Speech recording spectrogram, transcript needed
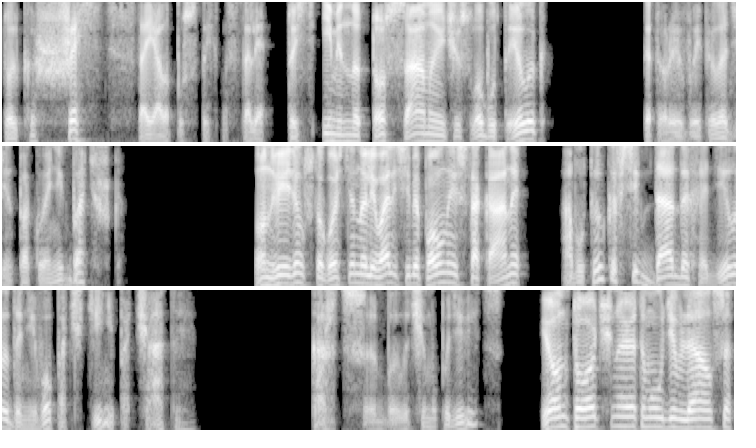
только шесть стояло пустых на столе. То есть именно то самое число бутылок, которое выпил один покойник батюшка. Он видел, что гости наливали себе полные стаканы, а бутылка всегда доходила до него почти непочатая. Кажется, было чему подивиться. И он точно этому удивлялся,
